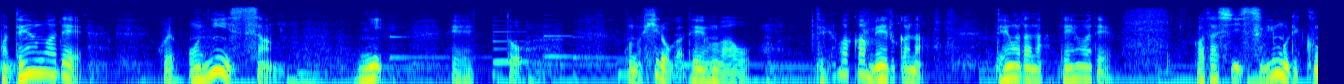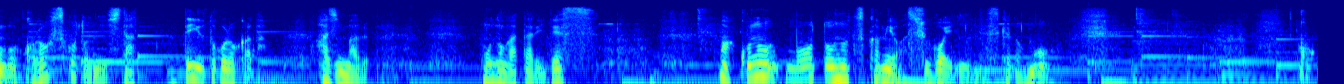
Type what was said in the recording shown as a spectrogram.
まあ、電話で、これお兄さんに、えーっと、このヒロが電話を、電話かメールかな電話だな、電話で、私、杉森君を殺すことにしたっていうところから始まる物語です。まあ、この冒頭のつかみはすごいんですけども、こ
